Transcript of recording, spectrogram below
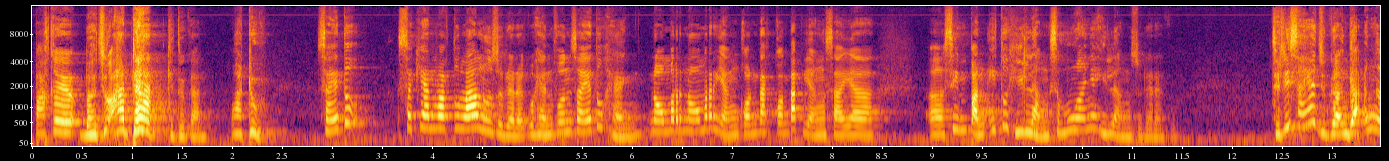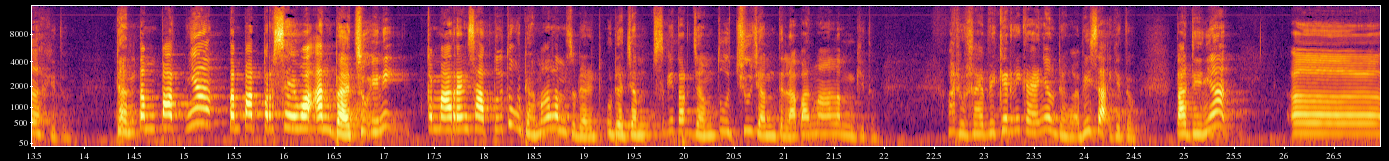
pakai baju adat gitu kan. Waduh, saya tuh sekian waktu lalu saudaraku handphone saya tuh hang, nomor-nomor yang kontak-kontak yang saya uh, simpan itu hilang, semuanya hilang saudaraku. Jadi saya juga nggak ngeh gitu. Dan tempatnya, tempat persewaan baju ini kemarin Sabtu itu udah malam saudara, udah jam sekitar jam 7, jam 8 malam gitu. Waduh saya pikir ini kayaknya udah nggak bisa gitu. Tadinya eh,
